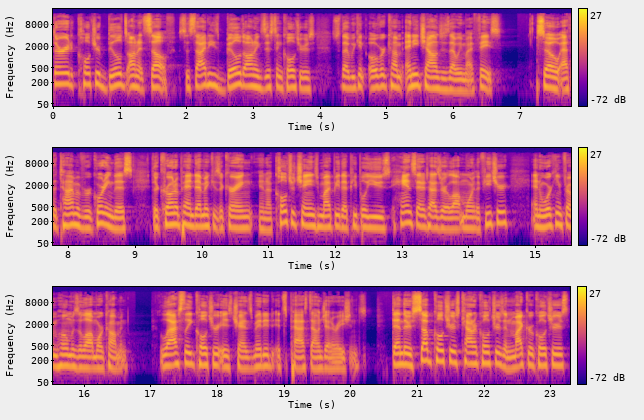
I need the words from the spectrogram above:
Third, culture builds on itself. Societies build on existing cultures so that we can overcome any challenges that we might face. So, at the time of recording this, the corona pandemic is occurring, and a culture change might be that people use hand sanitizer a lot more in the future, and working from home is a lot more common. Lastly, culture is transmitted, it's passed down generations. Then there's subcultures, countercultures, and microcultures.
